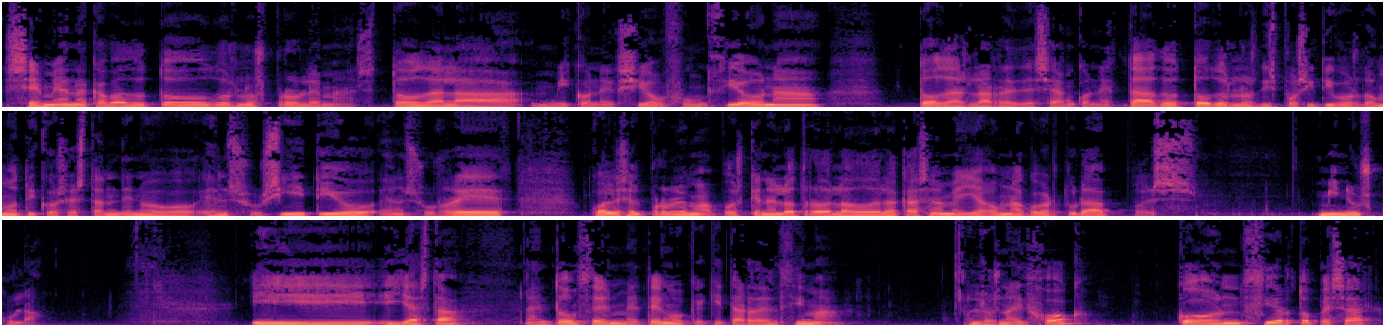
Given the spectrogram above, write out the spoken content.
Se me han acabado todos los problemas, toda la mi conexión funciona, todas las redes se han conectado, todos los dispositivos domóticos están de nuevo en su sitio, en su red. ¿Cuál es el problema? Pues que en el otro lado de la casa me llega una cobertura pues minúscula. Y, y ya está. Entonces me tengo que quitar de encima los Nighthawk con cierto pesar,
